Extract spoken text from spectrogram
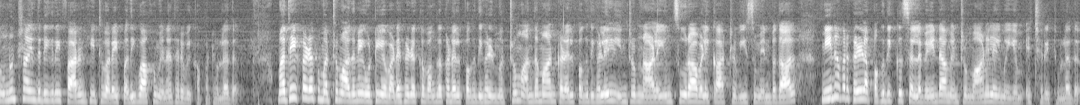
தொன்னூற்றி ஐந்து டிகிரி ஃபாரன்ஹீட் வரை பதிவாகும் என தெரிவிக்கப்பட்டுள்ளது. மத்திய கிழக்கு மற்றும் அதனை ஒட்டிய வடகிழக்கு வங்கக்கடல் பகுதிகள் மற்றும் அந்தமான் கடல் பகுதிகளில் இன்றும் நாளையும் சூறாவளி காற்று வீசும் என்பதால் மீனவர்கள் அப்பகுதிக்கு செல்ல வேண்டாம் என்றும் வானிலை மையம் எச்சரித்துள்ளது.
